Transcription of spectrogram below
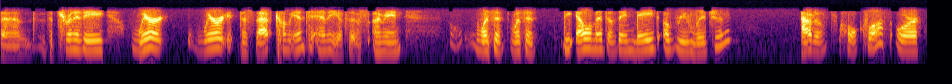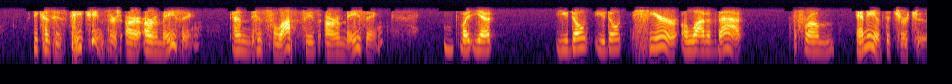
and the Trinity where where does that come into any of this? I mean, was it was it the element of they made a religion out of whole cloth, or because his teachings are are, are amazing and his philosophies are amazing, but yet you don't you don't hear a lot of that from any of the churches,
